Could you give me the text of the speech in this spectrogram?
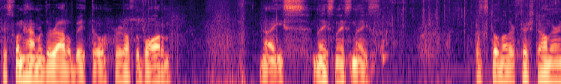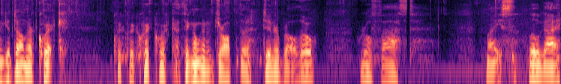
This one hammered the rattle bait though, right off the bottom. Nice, nice, nice, nice. There's still another fish down there and get down there quick. Quick, quick, quick, quick. I think I'm gonna drop the dinner bell though, real fast. Nice, little guy.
